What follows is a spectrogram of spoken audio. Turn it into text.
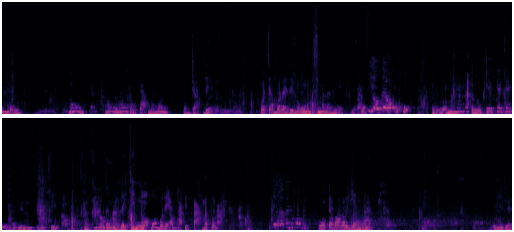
นี่เย็นลุงลุงลุงต้องจับไหมลุง ต้องจับดิว่าจับบ่ได้เด้ลุงมันมันอันนี้เสียวเบลโป๊ะเออเออมามามาเออโอเคโอเคโอเคเหม็นจริงเขาขังข้าวทั้งนั้นเลยกินเนาะว่าบ่ได้เอาผ้าปิดปากมาตัวละเดี๋ยวเราเป็นโควิดโอ้แต่ว่าเราเย็นมากอุ๊ยเย็น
